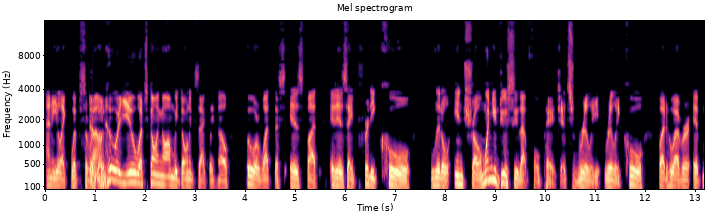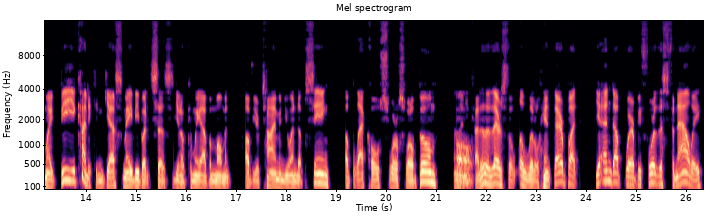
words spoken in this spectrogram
And he like whips around. Who are you? What's going on? We don't exactly know who or what this is, but it is a pretty cool little intro. And when you do see that full page, it's really, really cool but whoever it might be, you kind of can guess maybe, but it says, you know, can we have a moment of your time? And you end up seeing a black hole swirl, swirl, boom. And then you oh. kind of, there's a, a little hint there, but you end up where before this finale,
